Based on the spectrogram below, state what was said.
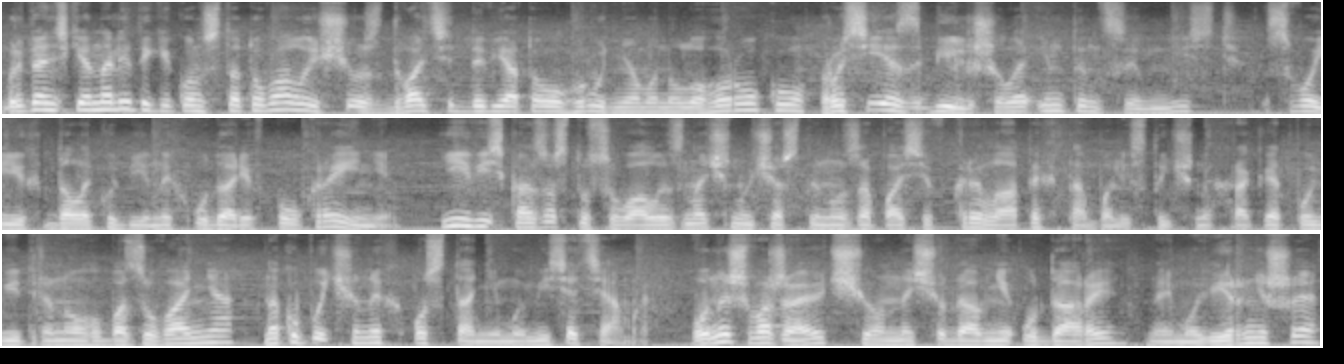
Британські аналітики констатували, що з 29 грудня минулого року Росія збільшила інтенсивність своїх далекобійних ударів по Україні. Її війська застосували значну частину запасів крилатих та балістичних ракет повітряного базування, накопичених останніми місяцями. Вони ж вважають вважають, що нещодавні удари, наймовірніше,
